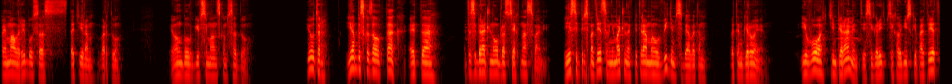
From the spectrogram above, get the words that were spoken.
поймал рыбу со статиром во рту. И он был в Гефсиманском саду. Петр, я бы сказал так, это, это собирательный образ всех нас с вами. Если присмотреться внимательно в Петра, мы увидим себя в этом, в этом герое. Его темперамент, если говорить психологический портрет,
